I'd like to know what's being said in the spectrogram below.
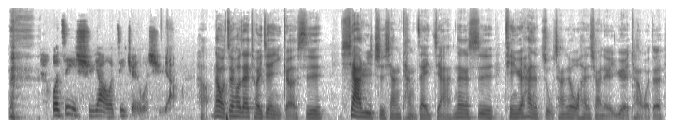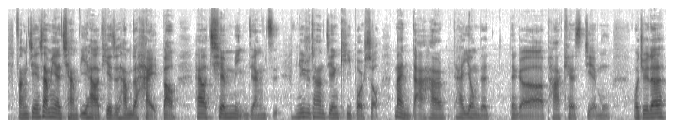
我自己需要，我自己觉得我需要。好，那我最后再推荐一个是《夏日只想躺在家》，那个是田约翰的主唱，就是我很喜欢的一个乐团。我的房间上面的墙壁还有贴着他们的海报，还有签名这样子。女主唱兼 keyboard 手曼达，她她用的那个 podcast 节目我觉得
